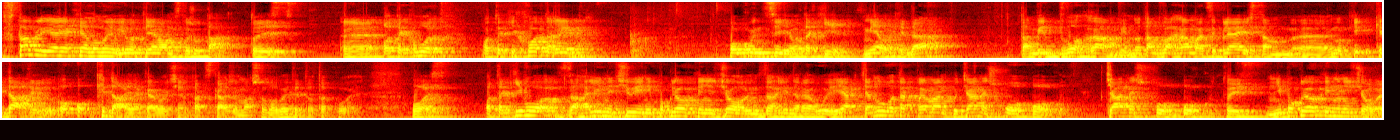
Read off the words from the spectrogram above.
Ставлю я, як я ловив, і от я вам скажу так. Тобто, е, отак от, отаких от риб, окунці отакі, мелкі, да? Там від 2 грам він. Ну там 2 грама цепляєш, там, е, ну, кидати, о, о, кидає, коротше, так скажемо, а що ловити, то таке. Ось. Отакі о, взагалі не чує ні покльовки, нічого, він взагалі не реагує. Як тянув отак приманку, тянеш о окунь. Тянеш о окунь. Тобто ні покльовки, ні нічого.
